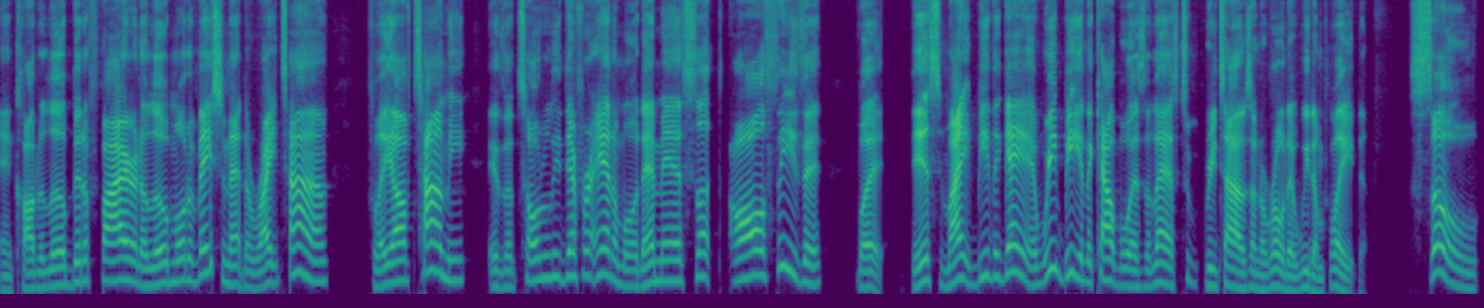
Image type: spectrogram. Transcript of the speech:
and caught a little bit of fire and a little motivation at the right time. Playoff Tommy is a totally different animal. That man sucked all season, but this might be the game. We beaten the Cowboys the last two, three times in a row that we done played them. So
